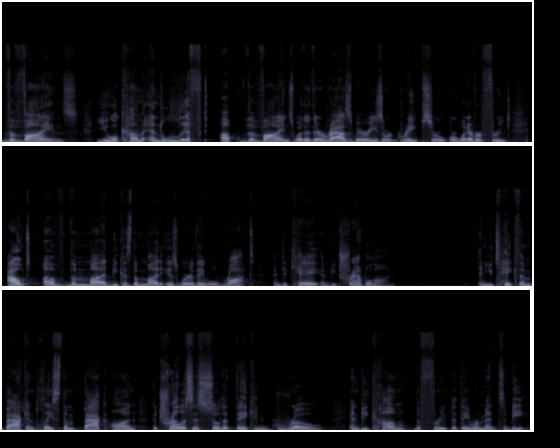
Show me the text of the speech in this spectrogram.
the vines, you will come and lift up the vines, whether they're raspberries or grapes or, or whatever fruit, out of the mud because the mud is where they will rot and decay and be trampled on. And you take them back and place them back on the trellises so that they can grow and become the fruit that they were meant to be.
